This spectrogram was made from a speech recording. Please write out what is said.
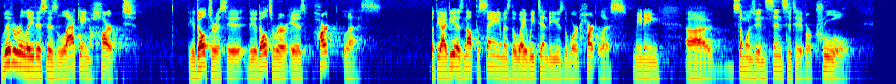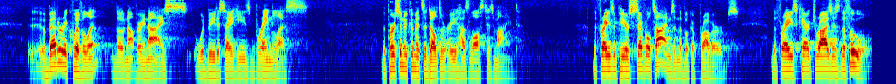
Literally, this is lacking heart. The, adulteress is, the adulterer is heartless. But the idea is not the same as the way we tend to use the word heartless, meaning uh, someone's insensitive or cruel. A better equivalent, though not very nice, would be to say he's brainless. The person who commits adultery has lost his mind. The phrase appears several times in the book of Proverbs. The phrase characterizes the fool.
